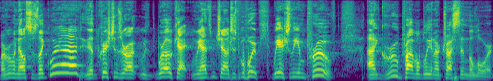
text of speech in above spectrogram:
Everyone else is like, we're not, Christians are, we're okay. We had some challenges, but we, we actually improved, uh, grew probably in our trust in the Lord.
